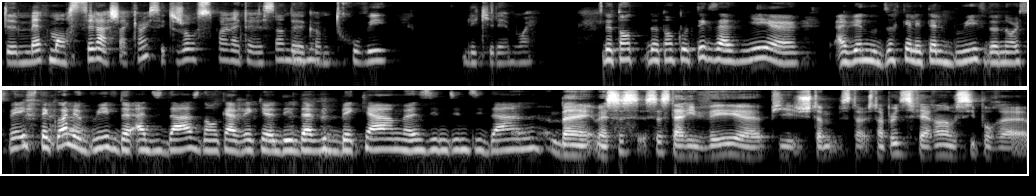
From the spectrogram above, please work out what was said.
de mettre mon style à chacun, c'est toujours super intéressant de Mhm. comme trouver l'équilibre, ouais. De ton, de ton côté, Xavier, euh, elle vient de nous dire quel était le brief de North Face. C'était quoi le brief de Adidas, donc avec euh, des David Beckham, euh, Zinedine Zidane? Ben, ben ça, c'est- ça c'est arrivé, euh, puis c'est un, peu différent aussi pour... euh,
